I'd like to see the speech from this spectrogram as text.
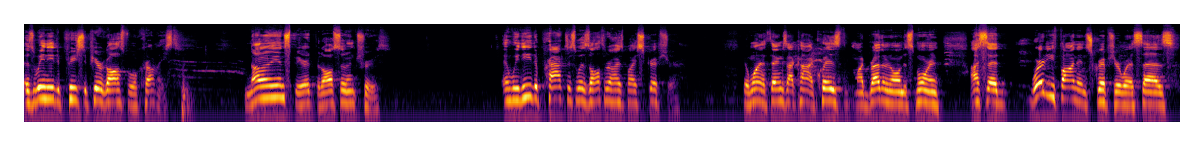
is we need to preach the pure gospel of Christ, not only in spirit, but also in truth. And we need to practice what is authorized by Scripture. You know, one of the things I kind of quizzed my brethren on this morning, I said, Where do you find in Scripture where it says,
